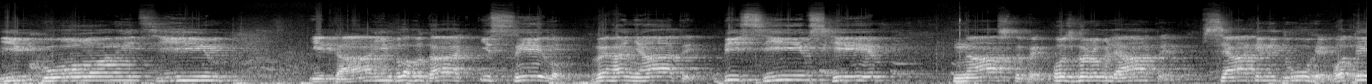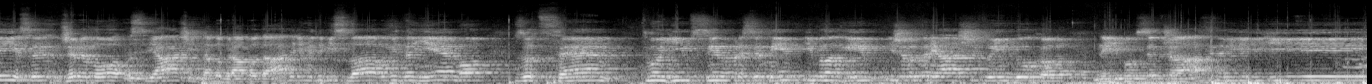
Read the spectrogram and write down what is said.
ікони ці, і дай їм благодать і силу виганяти бісів схів, наступи, оздоровляти всякі недуги, бо ти єси джерело освячень та добра подателі, ми тобі славу віддаємо з Отцем Твоїм Сином Пресвятим і благим, і животворящим Твоїм Духом, нині повсякчас і на віки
